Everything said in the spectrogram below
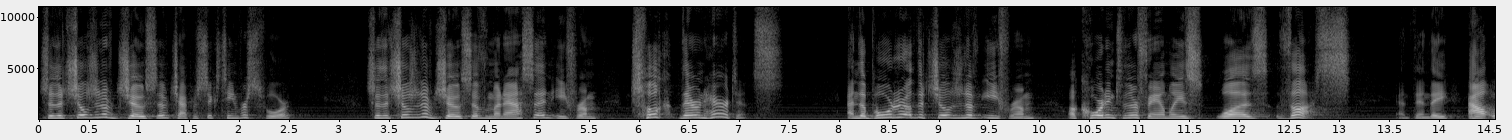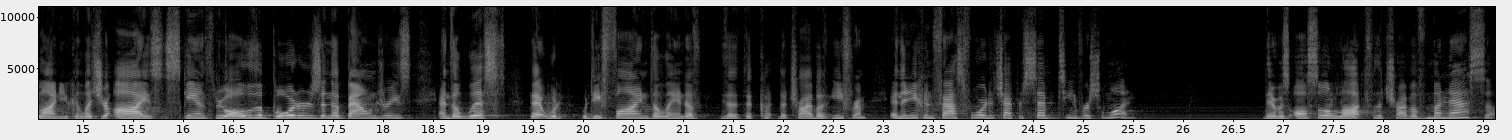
So the children of Joseph, chapter 16, verse 4. So the children of Joseph, Manasseh and Ephraim, took their inheritance. And the border of the children of Ephraim, according to their families, was thus. And then they outline, you can let your eyes scan through all of the borders and the boundaries and the list that would, would define the land of the, the, the tribe of Ephraim. And then you can fast forward to chapter 17, verse 1. There was also a lot for the tribe of Manasseh,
